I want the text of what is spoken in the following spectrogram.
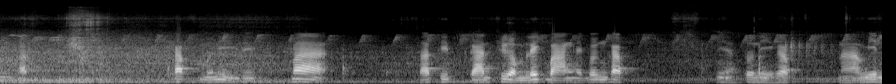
ีครับ ครับมื้อนี้สิมาสาธิตการเชื่อมเล็กบางให้เบิ่งครับ เนี่ยตัวนี้ครับหนามิ้น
